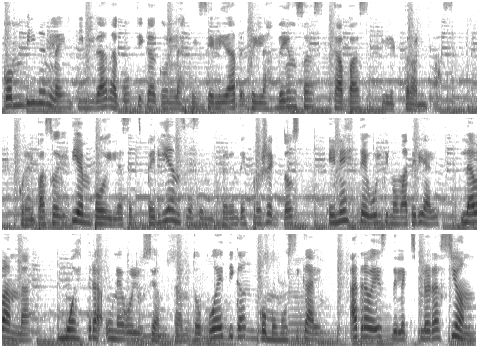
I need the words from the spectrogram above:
combinan la intimidad acústica con la especialidad de las densas capas electrónicas. Con el paso del tiempo y las experiencias en diferentes proyectos, en este último material, la banda muestra una evolución tanto poética como musical a través de la exploración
